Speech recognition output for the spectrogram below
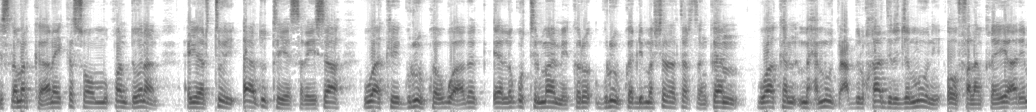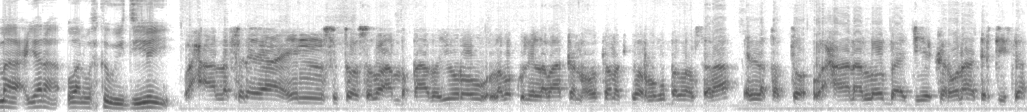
islamarkaana ay ka soo muuqan doonaan ciyaartooy aada u taya saraysa waa kay gruubka ugu adag ee lagu tilmaami karo gruubka dhimashada tartankan? Waa kan maxamuud cabdulqaadir jamuuni oo falanqeeya arrimaha ciyaaraha oo aan wax ka weydiiyey. Waxaa la filayaa in si toosa loo ambaqaado euro laba kun iyo labaatan oo sannadkii hor lagu ballansanaa in la qabto waxaana loo baajiyey karoonaha dartiisa.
